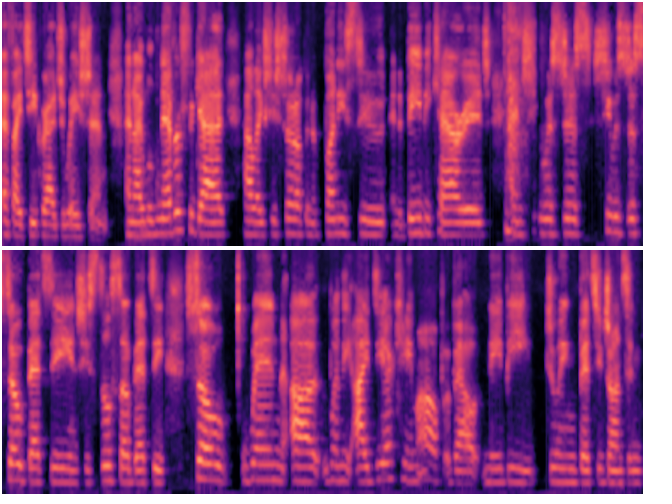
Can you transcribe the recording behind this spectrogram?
FIT graduation. And I will never forget how like she showed up in a bunny suit and a baby carriage and she was just she was just so Betsey and she's still so Betsey. So when uh when the idea came up about maybe doing Betsey Johnson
